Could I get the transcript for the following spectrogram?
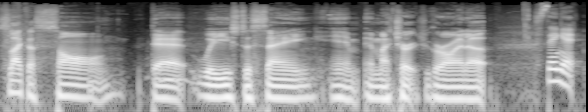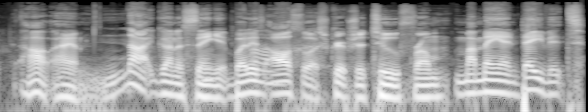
It's like a song that we used to sing in, in my church growing up. sing it. I, I am not gonna sing it, but it's also a scripture too from my man David,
